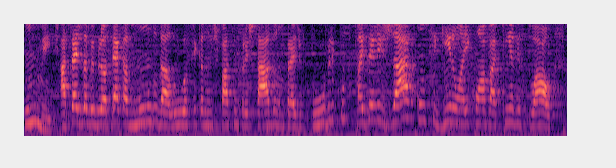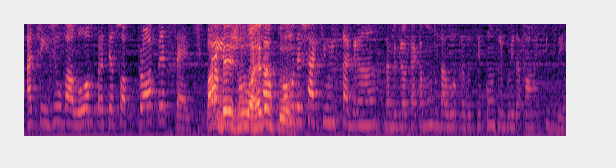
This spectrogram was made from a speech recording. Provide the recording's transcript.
um mês. A sede da Biblioteca Mundo da Lua fica num espaço emprestado, num prédio público, mas eles já conseguiram aí com a vaquinha virtual atingir o valor para ter a sua própria sede. Parabéns, É isso, vamos Lu, deixar- arrebentou. Vamos deixar aqui o Instagram da Biblioteca Mundo da Lua para você contribuir da forma que der.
